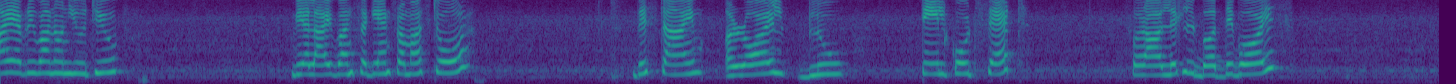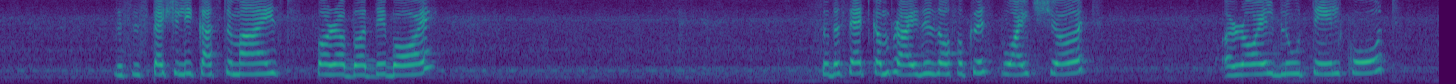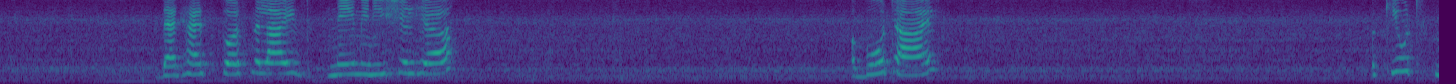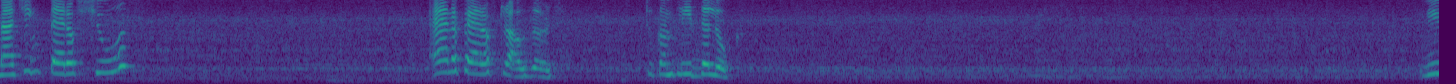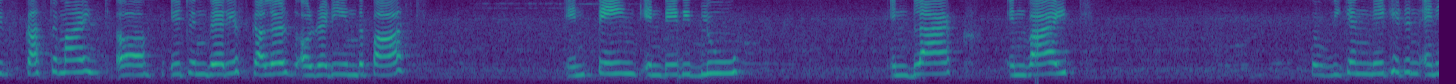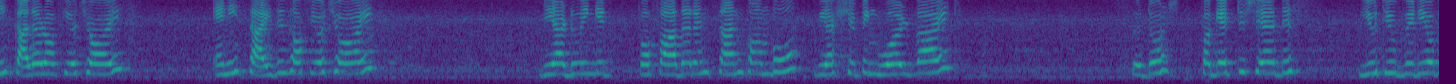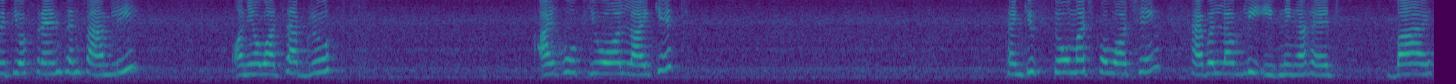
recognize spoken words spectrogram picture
Hi everyone on YouTube. We are live once again from our store. This time a royal blue tailcoat set for our little birthday boys. This is specially customized for a birthday boy. So the set comprises of a crisp white shirt, a royal blue tailcoat that has personalized name initial here, a bow tie, a cute matching pair of shoes. And a pair of trousers to complete the look. We've customized uh, it in various colors already in the past. In pink, in baby blue, in black, in white. So we can make it in any color of your choice, any sizes of your choice. We are doing it for father and son combo. We are shipping worldwide. So don't forget to share this YouTube video with your friends and family on your WhatsApp groups. I hope you all like it. Thank you so much for watching. Have a lovely evening ahead. Bye.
